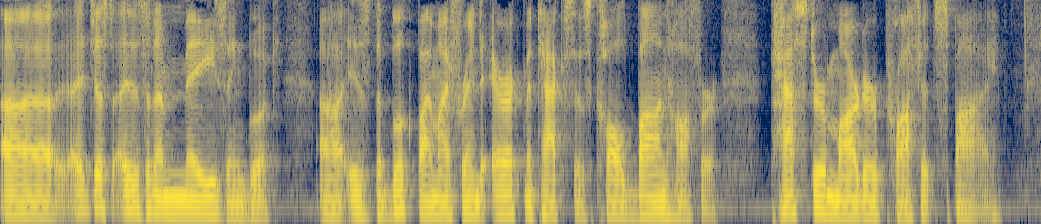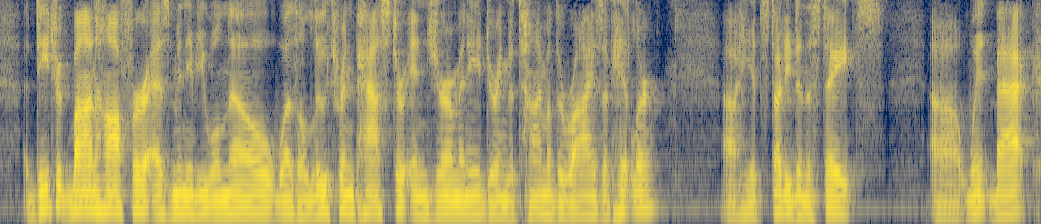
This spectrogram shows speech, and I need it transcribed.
uh, it just is an amazing book, uh, is the book by my friend Eric Metaxas called Bonhoeffer Pastor, Martyr, Prophet, Spy. Dietrich Bonhoeffer, as many of you will know, was a Lutheran pastor in Germany during the time of the rise of Hitler. Uh, he had studied in the States uh, went back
